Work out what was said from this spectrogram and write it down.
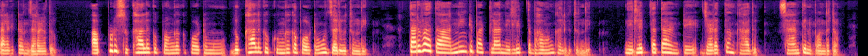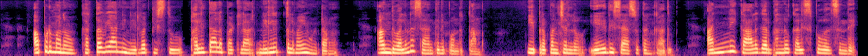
కలగటం జరగదు. అప్పుడు సుఖాలకు పొంగకపోవటము దుఃఖాలకు కుంగకపోవటము జరుగుతుంది. తర్వాత అన్నింటి పట్ల నిర్లిప్త భావం కలుగుతుంది. నిర్లిప్తత అంటే జడత్వం కాదు శాంతిని పొందటం. అప్పుడు మనం కర్తవ్యాన్ని నిర్వర్తిస్తూ ఫలితాల పట్ల నిర్లిప్తులమై ఉంటాము. అందువలన శాంతిని పొందుతాము. ఈ ప్రపంచంలో ఏది శాశ్వతం కాదు అన్ని కాలగర్భంలో కలిసిపోవలసిందే.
